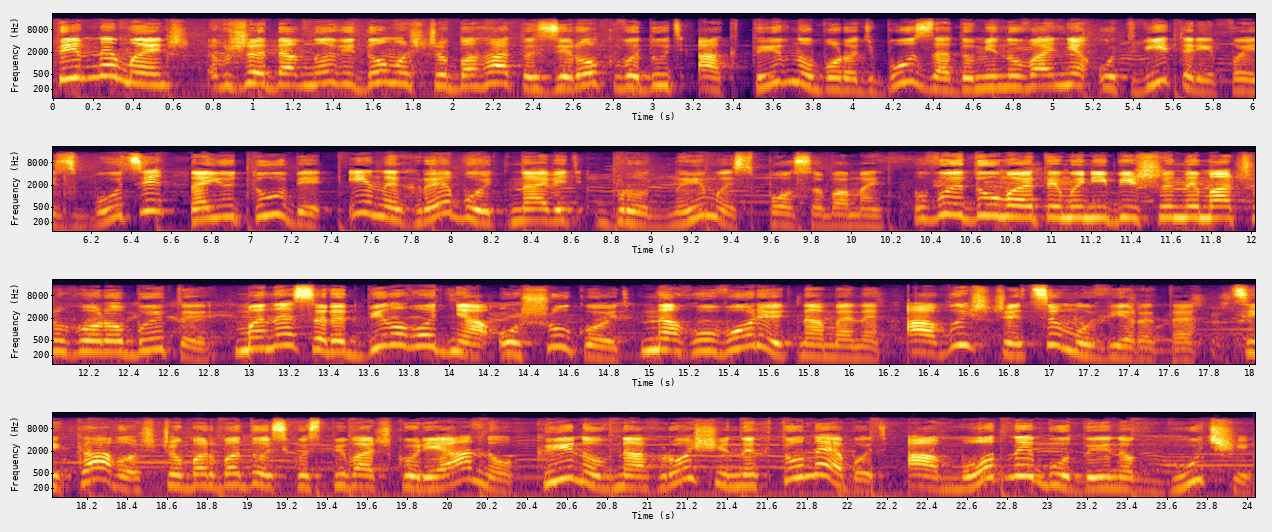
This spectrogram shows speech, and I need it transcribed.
Тим не менш, вже давно відомо, що багато зірок ведуть активну боротьбу за домінування у Твіттері, Фейсбуці, на Ютубі і не гребують навіть брудними способами. Ви думаєте, мені більше нема чого робити? Мене серед білого дня ошукують, наговорюють на мене, а ви ще цьому вірите. Цікаво, що барбадоську співачку Ріану кинув на гроші не хто-небудь, а модний будинок Гучі.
